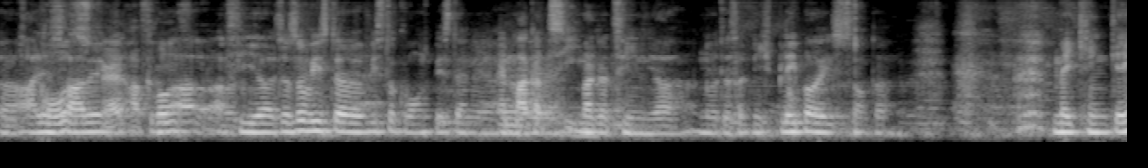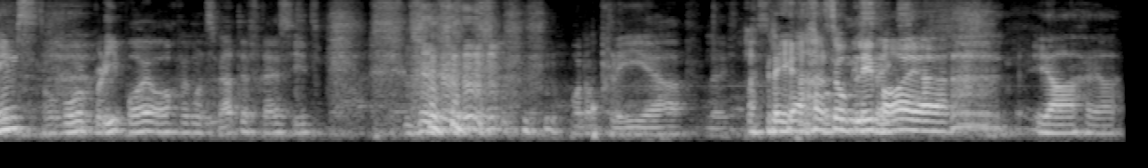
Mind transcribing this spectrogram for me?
äh, alles groß, farbig. gell? A5 Gro- oder? A4, also so wie es du, wie es du gewohnt bist. Eine, Ein Magazin. Magazin, ja. Nur, dass halt nicht Playboy ist, sondern Making Games. Obwohl Playboy auch, wenn man es wertefrei sieht. Oder Player vielleicht. Player, so Unisex. Playboy, ja. Ja, ja.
